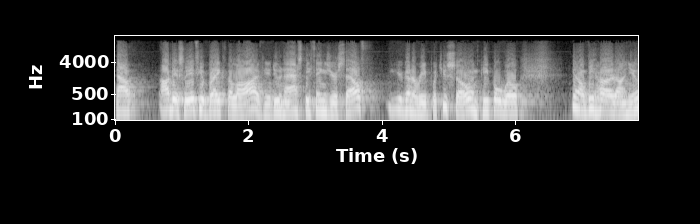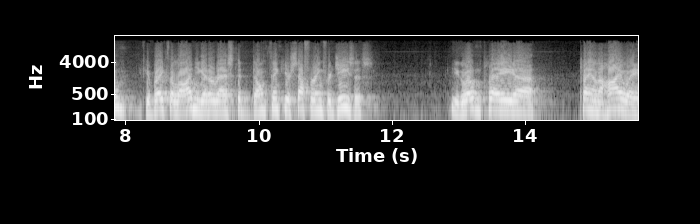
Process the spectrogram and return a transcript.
now, obviously, if you break the law, if you do nasty things yourself, you're going to reap what you sow, and people will, you know, be hard on you. If you break the law and you get arrested, don't think you're suffering for Jesus. You go out and play uh, play on the highway,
